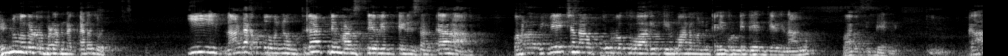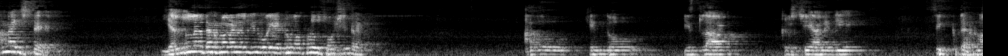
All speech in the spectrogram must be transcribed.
ಹೆಣ್ಣು ಮಗಳೊಬ್ಬಳನ್ನ ಕರೆದು ಈ ನಾಡ ಹಬ್ಬವನ್ನು ಉದ್ಘಾಟನೆ ಮಾಡಿಸ್ತೇವೆ ಅಂತೇಳಿ ಸರ್ಕಾರ ಬಹಳ ವಿವೇಚನಾ ಪೂರ್ವಕವಾಗಿ ತೀರ್ಮಾನವನ್ನು ಕೈಗೊಂಡಿದೆ ಅಂತೇಳಿ ನಾನು ಭಾವಿಸಿದ್ದೇನೆ. ಕಾರಣ ಇಷ್ಟೇ, ಎಲ್ಲ ಧರ್ಮಗಳಲ್ಲಿರುವ ಹೆಣ್ಣು ಮಕ್ಕಳು ಶೋಷಿತರೆ ಅದು ಹಿಂದೂ ಇಸ್ಲಾಂ, ಕ್ರಿಶ್ಚಿಯಾನಿಟಿ, ಸಿಖ್ ಧರ್ಮ,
